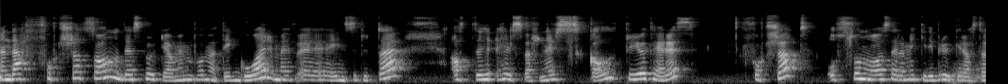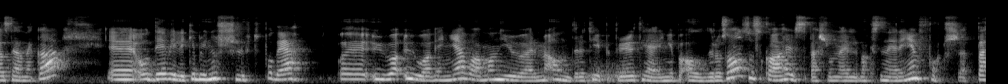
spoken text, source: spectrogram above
Men det er fortsatt sånn, og det spurte jeg om på møtet i går med eh, instituttet, at helsepersonell skal prioriteres. Fortsatt. Også nå, selv om ikke de bruker AstraZeneca. Eh, og det vil ikke bli noe slutt på det. Eh, uavhengig av hva man gjør med andre typer prioriteringer på alder og sånn, så skal helsepersonellvaksineringen fortsette.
